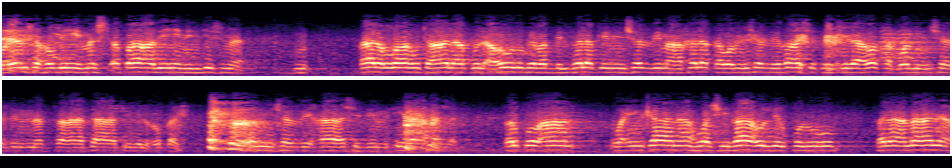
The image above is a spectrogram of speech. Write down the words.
ويمسح به ما استطاع به من جسمه. قال الله تعالى قل أعوذ برب الفلق من شر ما خلق ومن شر غاشق إذا وقب ومن شر النفاثات في العقد ومن شر حاسد إذا حسد. فالقرآن وإن كان هو شفاء للقلوب فلا مانع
